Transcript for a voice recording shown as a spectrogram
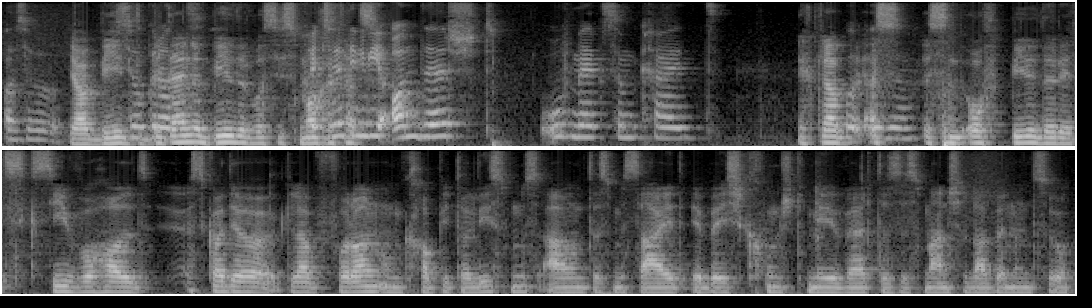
Also, ja bei, Wieso bei grad- diesen Bildern, die sie es machen sie nicht irgendwie anders Aufmerksamkeit? Ich glaube, also- es, es sind oft Bilder jetzt gewesen, wo halt, es geht ja, glaube vor allem um Kapitalismus auch und dass man sagt, eben ist Kunst mehr wert als das Menschenleben und so.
